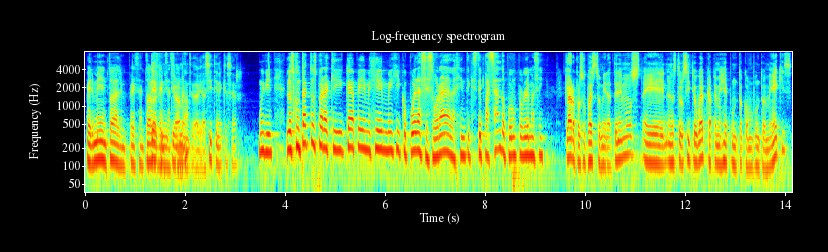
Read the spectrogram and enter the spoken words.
permee en toda la empresa, en toda la organización. Definitivamente, David, así tiene que ser. Muy bien. Los contactos para que KPMG México pueda asesorar a la gente que esté pasando por un problema así. Claro, por supuesto. Mira, tenemos eh, nuestro sitio web kpmg.com.mx,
